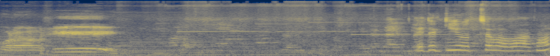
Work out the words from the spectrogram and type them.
পরামসি এটা কি হচ্ছে বাবা এখন?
